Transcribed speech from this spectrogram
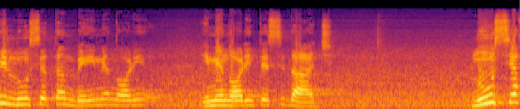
e Lúcia também em menor, em menor intensidade. Lúcia,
